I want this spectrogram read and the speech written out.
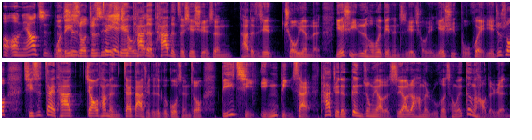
哦哦，你要指我的意思说，就是这些他的他的这些学生，他的这些球员们，也许日后会变成职业球员，也许不会。也就是说，其实在他教他们在大学的这个过程中，比起赢比赛，他觉得更重要的是要让他们如何成为更好的人。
